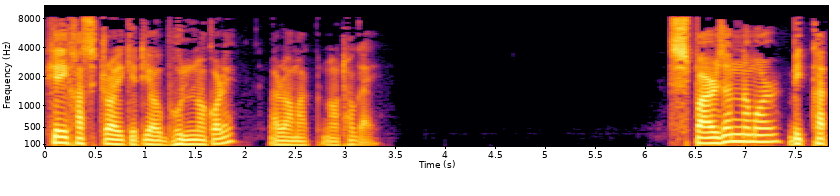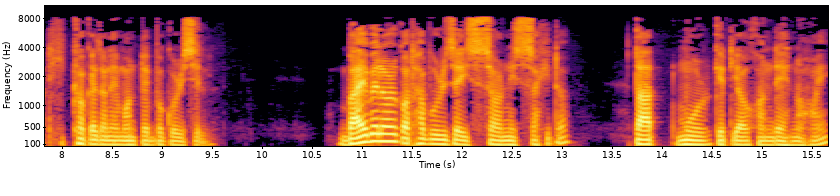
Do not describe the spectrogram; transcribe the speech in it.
সেই শাস্ত্ৰই কেতিয়াও ভুল নকৰে আৰু আমাক নঠগায়। স্পাৰ্জন নামৰ বিখ্যাত শিক্ষক এজনে মন্তব্য কৰিছিল বাইবেলৰ কথাবোৰ যে ঈশ্বৰ নিশ্বাসিত তাত মোৰ কেতিয়াও সন্দেহ নহয়।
